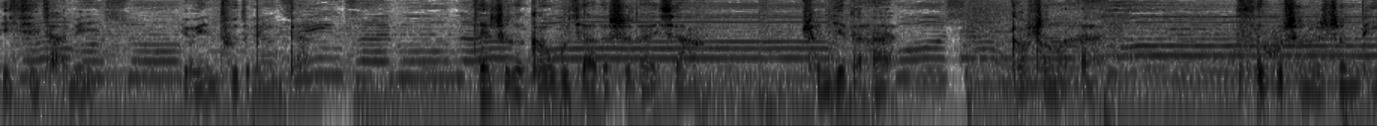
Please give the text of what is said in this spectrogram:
以及柴米油盐醋的平淡，在这个高物价的时代下，纯洁的爱、高尚的爱，似乎成了生品，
